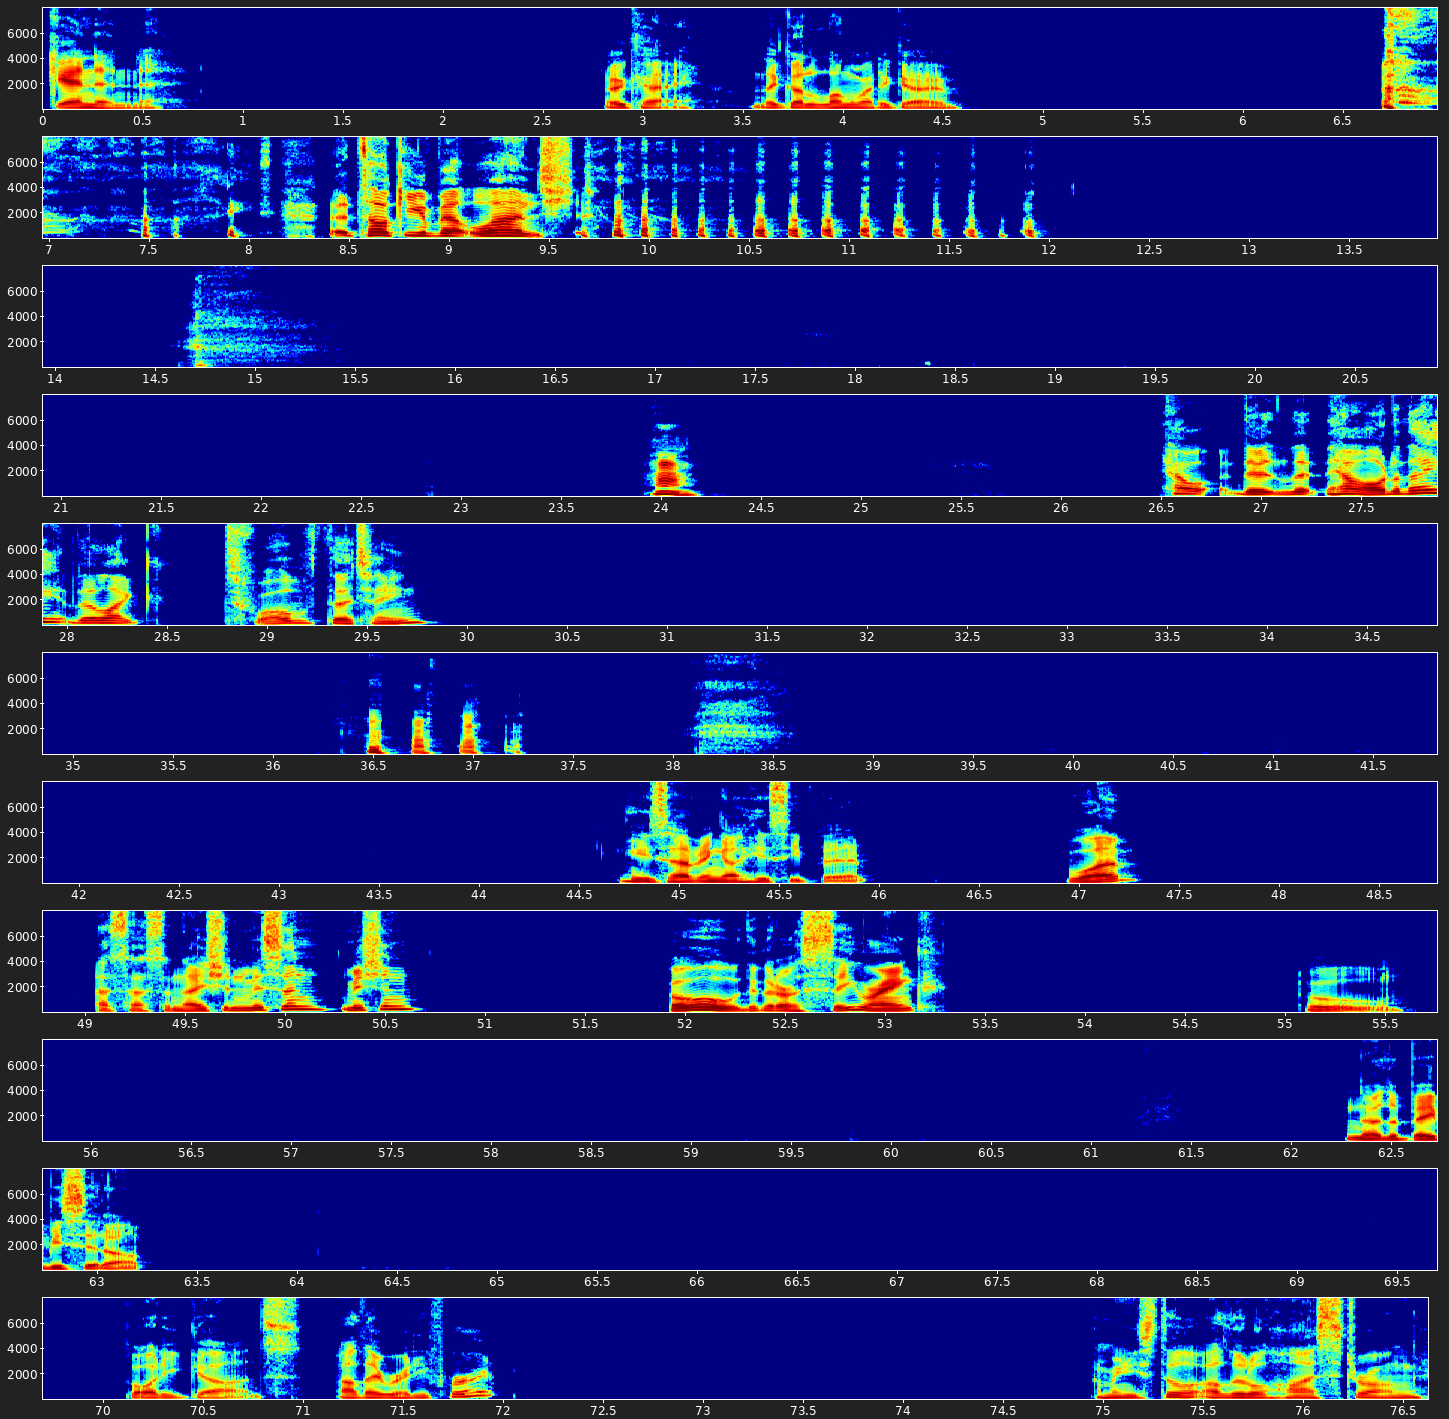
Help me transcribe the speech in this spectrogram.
Genin. Okay, they've got a long way to go. They're talking about lunch. hmm. How they're, how old are they? They're like 12, 13? He's having a hissy fit. What? Assassination mission? Mission? Oh, they got a C rank. Oh. No, the babysitter. Bodyguards. Are they ready for it? I mean, he's still a little high strung.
